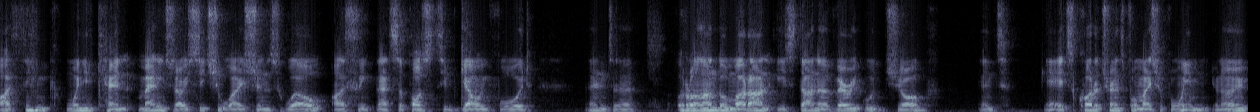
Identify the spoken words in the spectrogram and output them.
I think when you can manage those situations well, I think that's a positive going forward. And uh, Rolando Maran has done a very good job, and yeah, it's quite a transformation for him. You know,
